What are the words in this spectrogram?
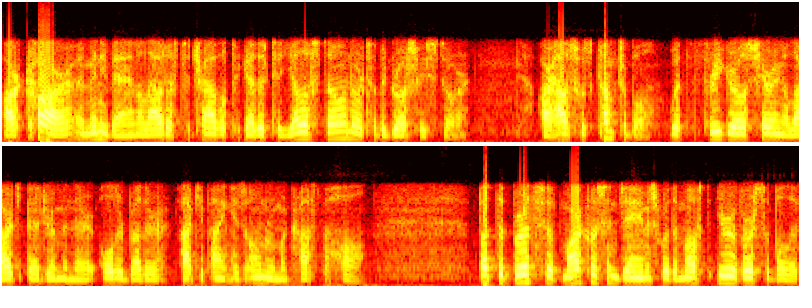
Our car, a minivan, allowed us to travel together to Yellowstone or to the grocery store. Our house was comfortable, with the three girls sharing a large bedroom and their older brother occupying his own room across the hall. But the births of Marcos and James were the most irreversible of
